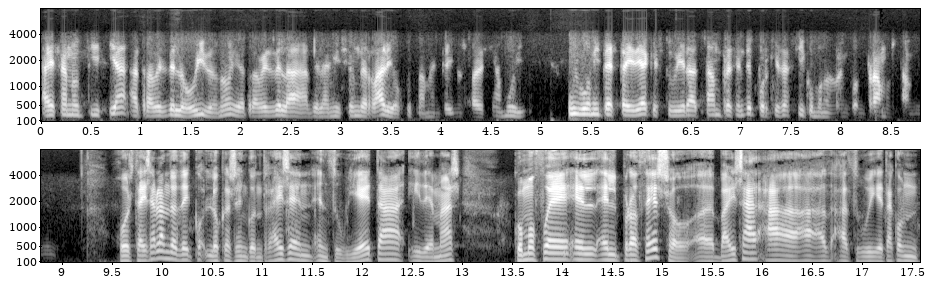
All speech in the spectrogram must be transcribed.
a esa noticia a través del oído, ¿no? Y a través de la, de la emisión de radio, justamente. Y nos parecía muy muy bonita esta idea que estuviera tan presente porque es así como nos lo encontramos también. Jo, estáis hablando de lo que os encontráis en, en Zubieta y demás. ¿Cómo fue el, el proceso? ¿Vais a, a, a Zubieta con,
